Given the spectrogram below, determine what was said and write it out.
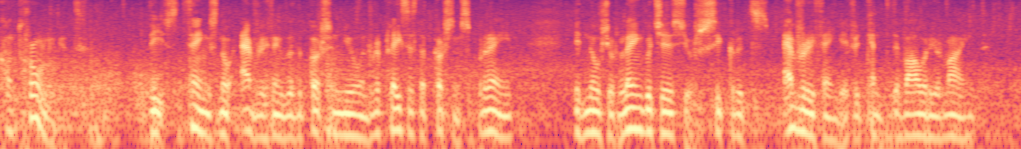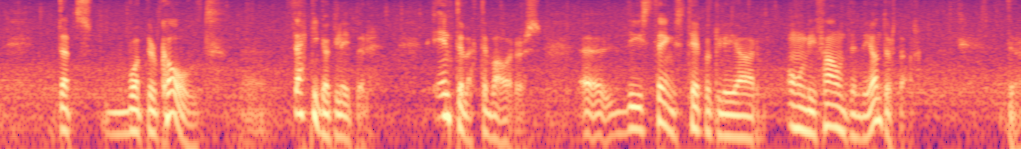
controlling it. These things know everything that the person knew and replaces the person's brain. It knows your languages, your secrets, everything if it can devour your mind. That's what they're called. Þekkingargleipur. Intellect devourers. Uh, these things typically are only found in the Underdark. There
